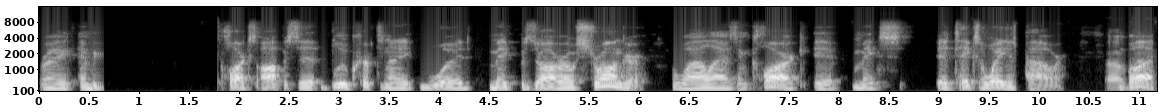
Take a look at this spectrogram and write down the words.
right? And Clark's opposite, blue kryptonite would make Bizarro stronger, while as in Clark, it makes it takes away his power. okay. but-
